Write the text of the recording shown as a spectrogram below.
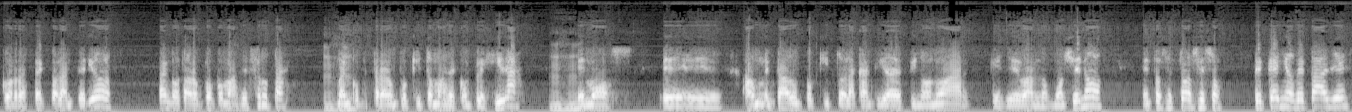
con respecto al anterior? Va a encontrar un poco más de fruta, va a encontrar un poquito más de complejidad. Hemos eh, aumentado un poquito la cantidad de Pinot Noir que llevan los Monchenot. Entonces todos esos pequeños detalles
